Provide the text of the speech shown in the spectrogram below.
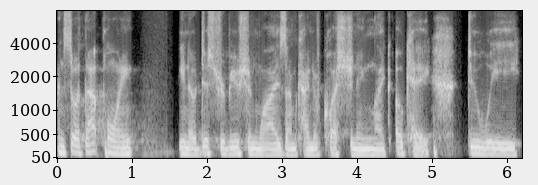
And so at that point, you know, distribution wise, I'm kind of questioning like, okay, do we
